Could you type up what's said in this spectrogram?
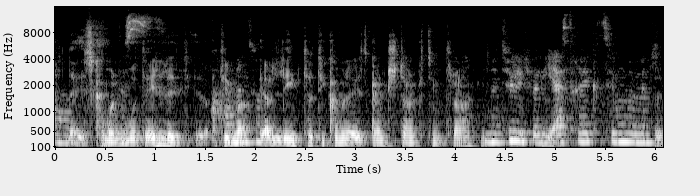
Und Na, es kommen das- Modelle, die, die kommen man so- erlebt hat, die kommen ja jetzt ganz stark zum Tragen. Natürlich, weil die erste Reaktion, wenn man nicht Ja.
